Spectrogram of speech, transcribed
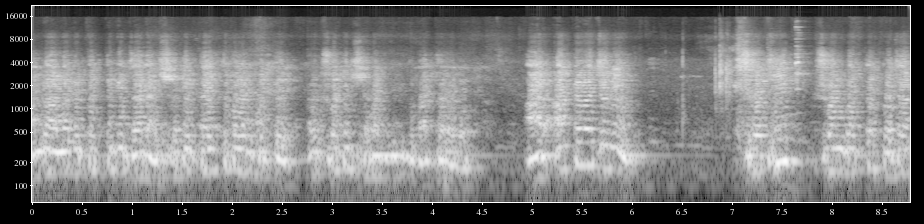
আমরা আমাদের প্রত্যেকের জায়গায় সঠিক দায়িত্ব পালন করতে এবং সঠিক সেবা দিতে কিন্তু বাধ্য হব। আর আপনারা যদি সঠিক সংবাদটা প্রচার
